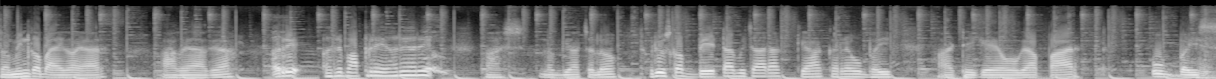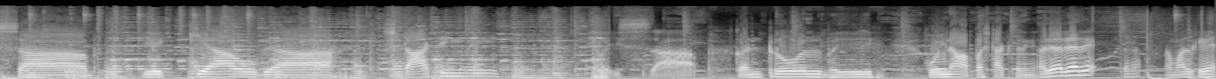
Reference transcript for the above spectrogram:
ज़मीन कब आएगा यार? आ गया आ गया। अरे अरे बाप रे, अरे अरे। बस, लग गया, चलो। अरे उसका बेटा बेचारा क्या कर रहा है वो भाई? हाँ ठीक है, हो गया पार। ओ भाई साहब, ये क्या हो गया? स्टार्टिंग में भाई साहब कंट्रोल भाई। कोई ना, वापस स्टार्ट करेंगे। अरे अरे अरे, जरा संभाल के।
